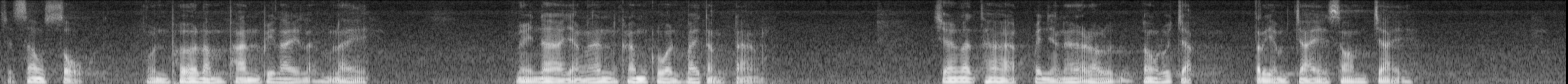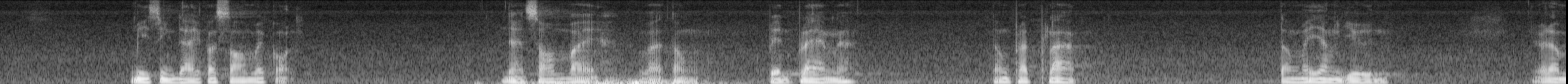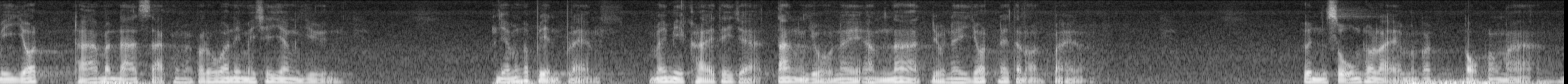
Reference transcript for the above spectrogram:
จะเศร้าโศกทนเพ้อลำพันธ์พิไรลำไร ไม่น่าอย่างนั้นคล่ำครวญไปต่างๆฉะนั้นถ้าหากเป็นอย่างนั้นเราต้องรู้จักเตรียมใจซ้อมใจ มีสิ่งใดก็ซ้อมไว้ก่อนเนี่ยซ้อมไว้ว่าต้องเปลี่ยนแปลงนะ ต้องพลัดพราก ต้องไม่ยั่งยืน เวลามียศถาบรรดาศักดิ์มันก็รู้ว่านี่ไม่ใช่ยั่งยืน เดี๋ยวมันก็เปลี่ยนแปลง ไม่มีใครที่จะตั้งอยู่ในอำนาจอยู่ในยศได้ตลอดไป ขึ้นสูงเท่าไหร่มันก็ตกลงมา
